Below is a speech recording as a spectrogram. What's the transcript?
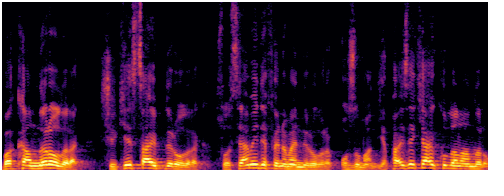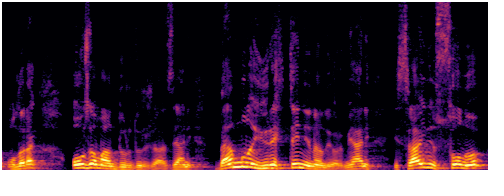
bakanlar olarak, şirket sahipleri olarak, sosyal medya fenomenleri olarak o zaman yapay zekayı kullananlar olarak o zaman durduracağız. Yani ben buna yürekten inanıyorum. Yani İsrail'in sonu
